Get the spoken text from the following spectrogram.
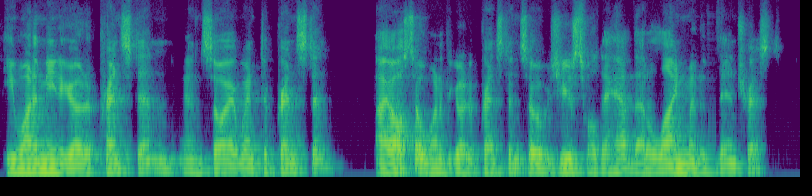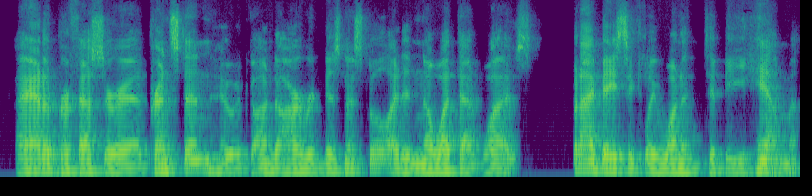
he wanted me to go to Princeton. And so I went to Princeton. I also wanted to go to Princeton, so it was useful to have that alignment of interest. I had a professor at Princeton who had gone to Harvard Business School. I didn't know what that was, but I basically wanted to be him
